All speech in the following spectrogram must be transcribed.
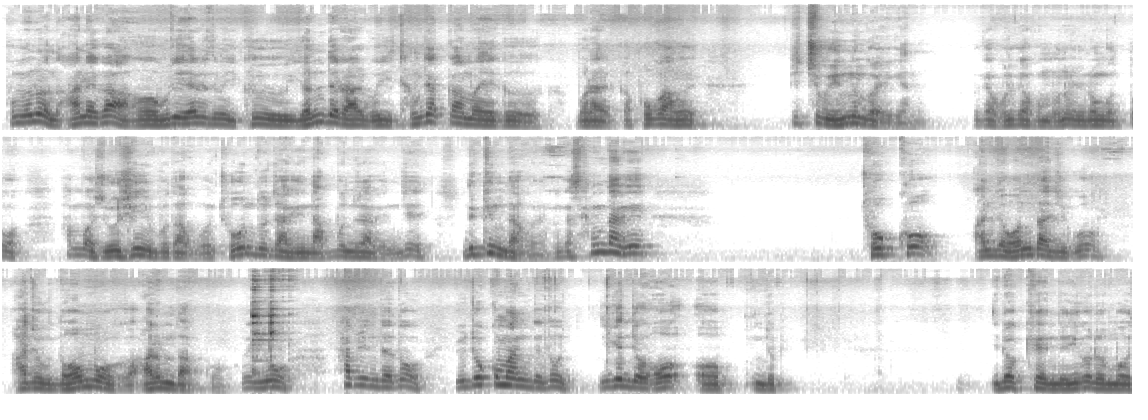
보면은 아내가 어 우리 예를 들면 그 연대를 알고 이 장작가마의 그 뭐랄까 보광을 비추고 있는 거예요 이게는. 그러니까 우리가 보면은 이런 것도 한번 요신히 보다 보면 좋은 도자기 나쁜 도자기인지 느낀다고요. 그러니까 상당히 좋고 완전 원다지고 아주 너무 그 아름답고 요 합인데도 요 조그만데도 이게 이제 어, 어 이제 이렇게 이제 이거를 뭐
